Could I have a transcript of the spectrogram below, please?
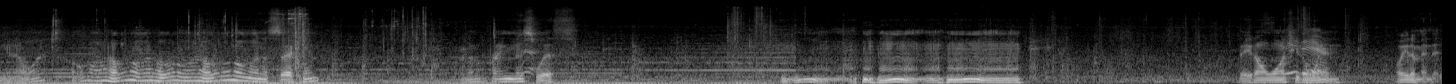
You know what? Hold on, hold on, hold on, hold on a second. I'm gonna bring this with. Mm -hmm, They don't want Hey you to there. win. Wait a minute.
